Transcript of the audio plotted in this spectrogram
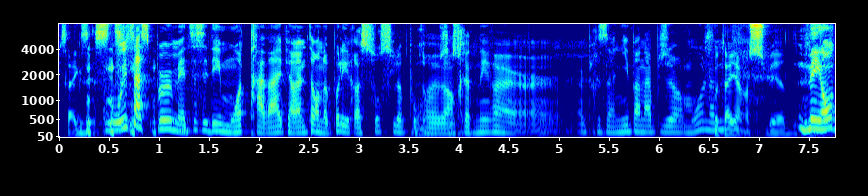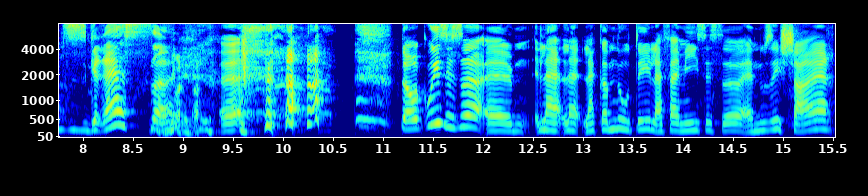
ça existe. Oui, ça se peut, mais tu sais, c'est des mois de travail. Puis en même temps, on n'a pas les ressources là, pour Non, euh, entretenir un, un prisonnier pendant plusieurs mois. là. Faut aller en Suède. Mais on digresse. Donc oui, c'est ça. euh, la, la- la communauté, la famille, c'est ça. Elle nous est chère.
